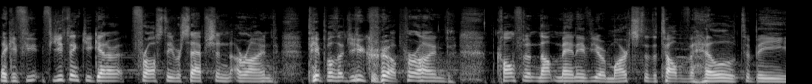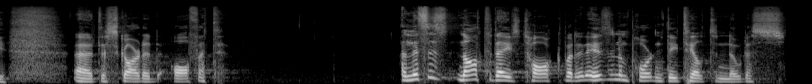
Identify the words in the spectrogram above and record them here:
Like, if you, if you think you get a frosty reception around people that you grew up around, I'm confident not many of you are marched to the top of a hill to be uh, discarded off it. And this is not today's talk, but it is an important detail to notice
